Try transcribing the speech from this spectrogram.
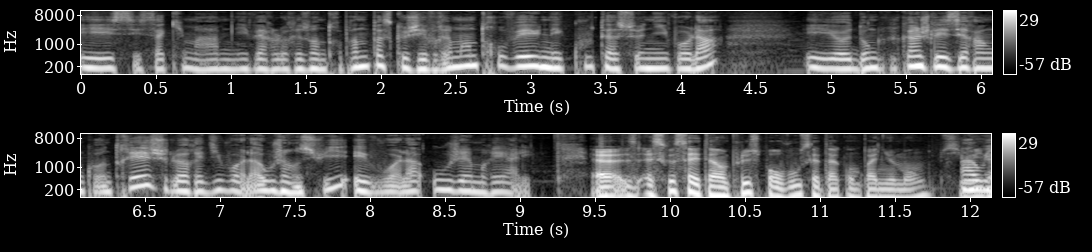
Et c'est ça qui m'a amené vers le réseau entreprendre parce que j'ai vraiment trouvé une écoute à ce niveau-là. Et euh, donc, quand je les ai rencontrés, je leur ai dit voilà où j'en suis et voilà où j'aimerais aller. Euh, Est-ce que ça a été un plus pour vous cet accompagnement? Si Ah oui,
